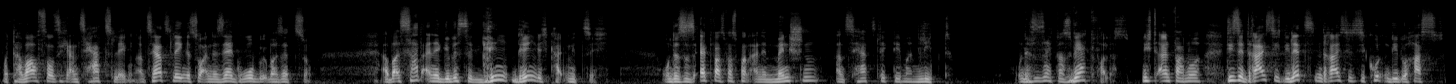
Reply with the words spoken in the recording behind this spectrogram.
Watawarthau sich ans Herz legen. Ans Herz legen ist so eine sehr grobe Übersetzung. Aber es hat eine gewisse Dringlichkeit mit sich. Und das ist etwas, was man einem Menschen ans Herz legt, den man liebt. Und das ist etwas Wertvolles. Nicht einfach nur diese 30, die letzten 30 Sekunden, die du hast,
